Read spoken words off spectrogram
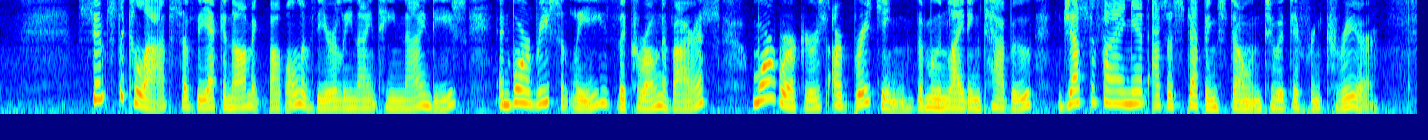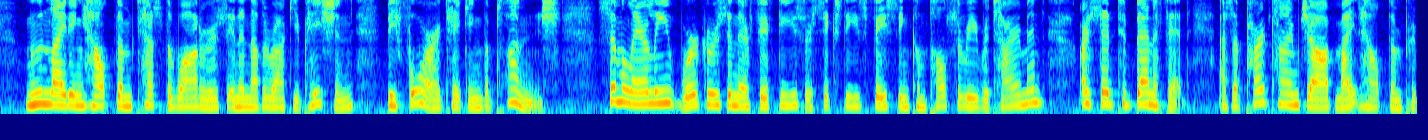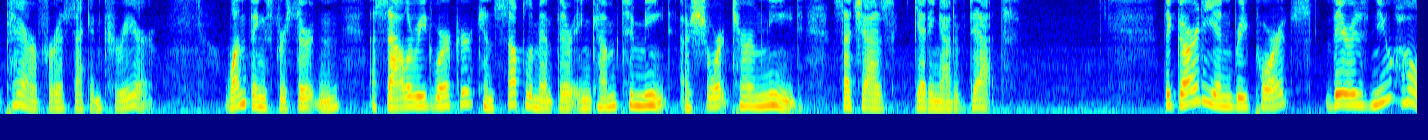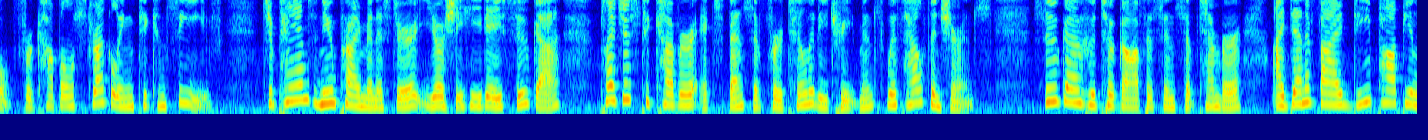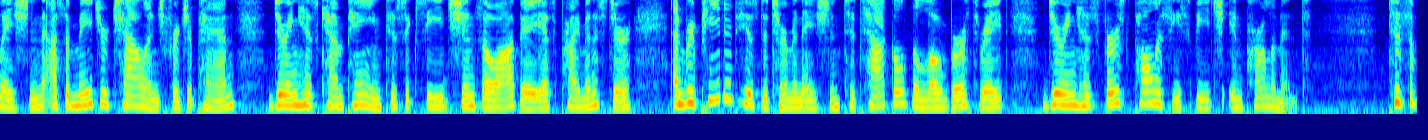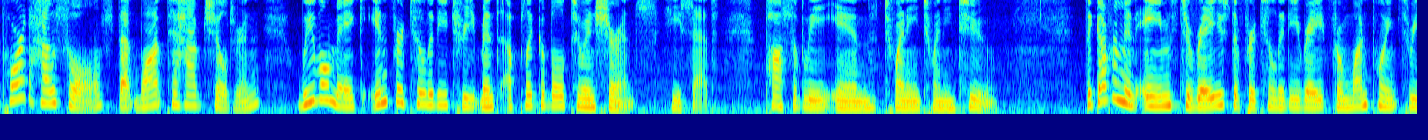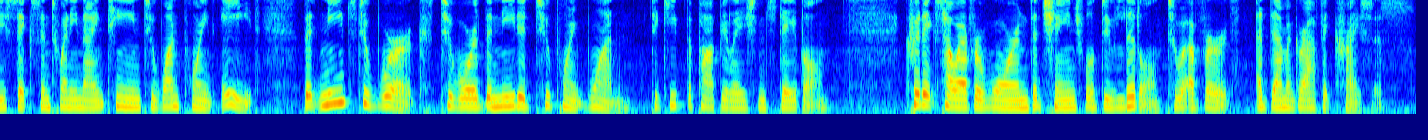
Since the collapse of the economic bubble of the early 1990s, and more recently, the coronavirus, more workers are breaking the moonlighting taboo, justifying it as a stepping stone to a different career. Moonlighting helped them test the waters in another occupation before taking the plunge. Similarly, workers in their 50s or 60s facing compulsory retirement are said to benefit, as a part time job might help them prepare for a second career. One thing's for certain a salaried worker can supplement their income to meet a short term need, such as getting out of debt. The Guardian reports there is new hope for couples struggling to conceive. Japan's new Prime Minister, Yoshihide Suga, pledges to cover expensive fertility treatments with health insurance. Suga, who took office in September, identified depopulation as a major challenge for Japan during his campaign to succeed Shinzo Abe as prime minister and repeated his determination to tackle the low birth rate during his first policy speech in parliament. To support households that want to have children, we will make infertility treatment applicable to insurance, he said, possibly in 2022. The government aims to raise the fertility rate from 1.36 in 2019 to 1.8, but needs to work toward the needed 2.1 to keep the population stable. Critics, however, warn the change will do little to avert a demographic crisis.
